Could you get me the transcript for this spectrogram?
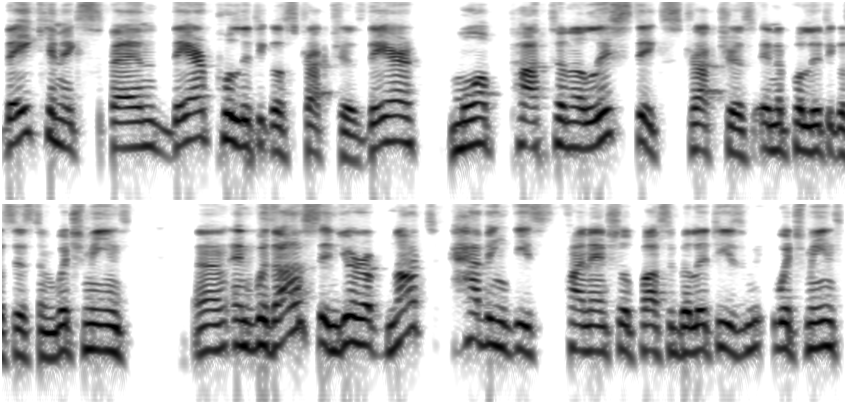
they can expand their political structures, their more paternalistic structures in a political system, which means um, and with us in Europe not having these financial possibilities, which means,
